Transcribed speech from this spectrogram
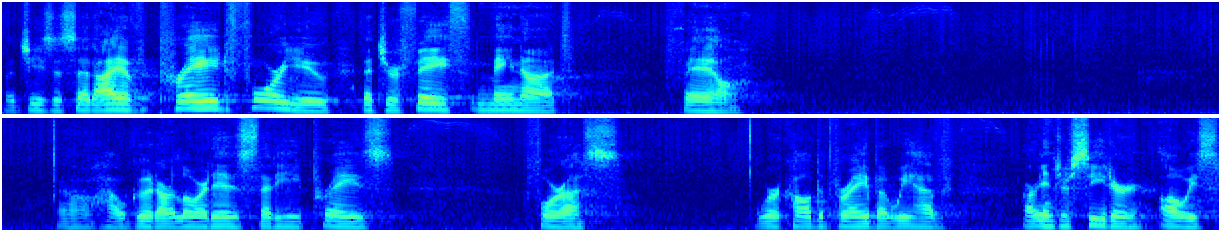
But Jesus said, I have prayed for you that your faith may not fail. Oh, how good our Lord is that he prays for us. We're called to pray, but we have our interceder always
